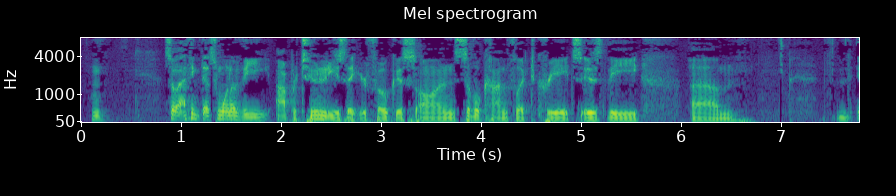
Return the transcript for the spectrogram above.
Hmm. So I think that's one of the opportunities that your focus on civil conflict creates is the um,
